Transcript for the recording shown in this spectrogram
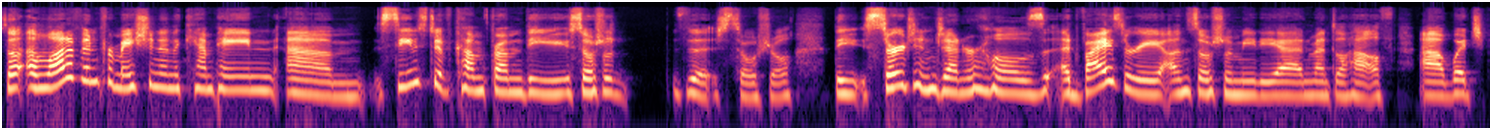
So a lot of information in the campaign um, seems to have come from the social the social the surgeon general's advisory on social media and mental health uh, which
